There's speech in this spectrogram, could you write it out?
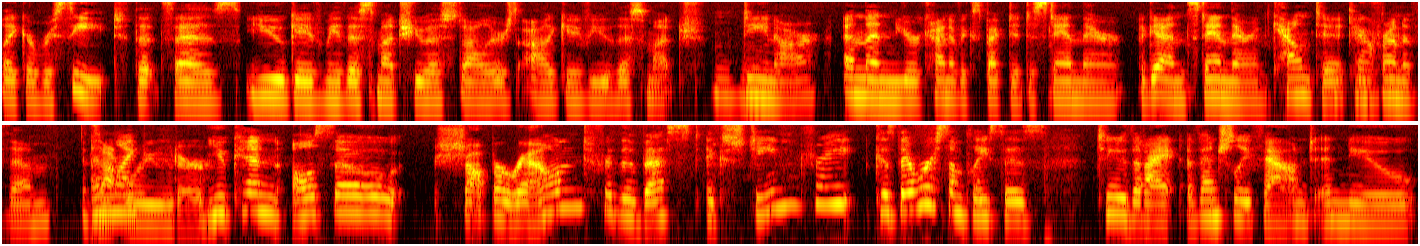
like a receipt that says you gave me this much US dollars, I gave you this much Mm-hmm. dinar. And then you're kind of expected to stand there again, stand there and count it in front it. of them. It's And, not like, rude or You can also shop around for the best exchange rate because there were some places too that I eventually found and knew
